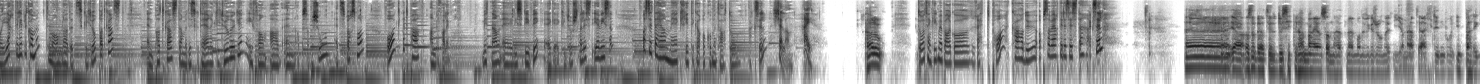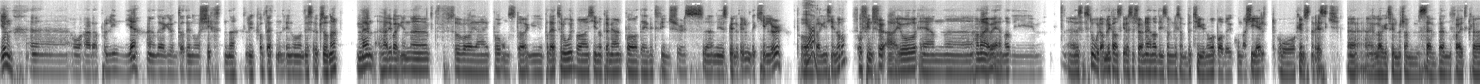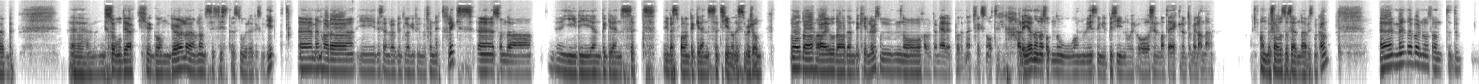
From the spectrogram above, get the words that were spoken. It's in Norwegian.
og hjertelig velkommen til Morgenbladets kulturpodkast. En podkast der vi diskuterer kulturuken i form av en observasjon, et spørsmål og et par anbefalinger. Mitt navn er Elise Dybvig, jeg er kulturjournalist i avisen, og sitter her med kritiker og kommentator Aksel Kielland. Hei. Hallo. Da tenker jeg vi bare går rett på. Hva har du observert i det siste, Aksel? Uh, ja, altså det at du sitter her med meg og sannhet med modifikasjoner i og med at jeg for tiden bor i Bergen uh, og er da på linje. Uh, det er grunnen til at jeg nå skifter skiftende lydkvaliteten i noen av disse episodene. Men her i Bergen så var jeg på onsdag på det jeg tror var kinopremieren på David Finchers nye spillefilm 'The Killer' på yeah. Bergen kino. Og Fincher er jo en Han er jo en av de store amerikanske regissørene, en av de som liksom betyr noe både kommersielt og kunstnerisk. Eh, laget filmer som Seven, Fight Club, eh, Zodiac, Gone Girl er vel hans siste store liksom, hit. Eh, men har da i de senere år begynt å lage filmer for Netflix, eh, som da gir de en begrenset, i beste fall en begrenset kinodistribusjon. Og da har jo da den The Killer, som nå har premiere på Netflix nå til helga, den har fått noen visninger på kinoer og cinematek rundt om i landet. Anbefales å se den der hvis man kan. Eh, men det er bare noe sånt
